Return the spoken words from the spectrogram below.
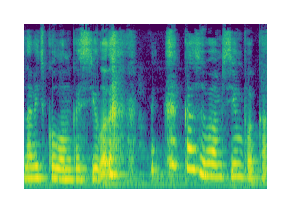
Навіть колонка сіла. Кажу вам всім пока.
